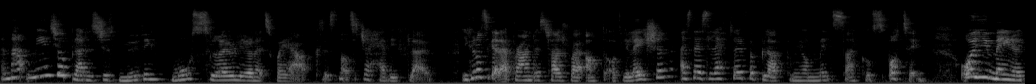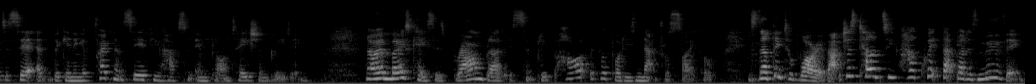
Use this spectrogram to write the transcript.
and that means your blood is just moving more slowly on its way out because it's not such a heavy flow. You can also get that brown discharge right after ovulation as there's leftover blood from your mid cycle spotting, or you may notice it at the beginning of pregnancy if you have some implantation bleeding. Now, in most cases, brown blood is simply part of your body's natural cycle. It's nothing to worry about, it just tells you how quick that blood is moving.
